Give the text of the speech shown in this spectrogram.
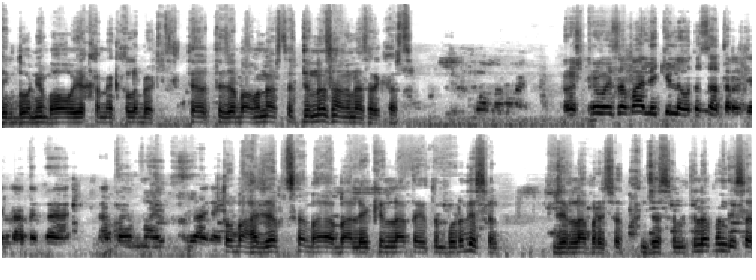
एक दोन्ही भाऊ एकमेकाला भेटतात त्या त्याच्या भावना असतात ते न सांगण्यासारख्या असतात राष्ट्रवादीचा बाले किल्ला होता सातारा जिल्हा. आता काय आता माहिती जागा आहे. तो भाजपचा भा बालेकिल्ला आता इथून पुढे दिसेल. जिल्हा परिषद पंचायत समितीला पण दिसेल.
